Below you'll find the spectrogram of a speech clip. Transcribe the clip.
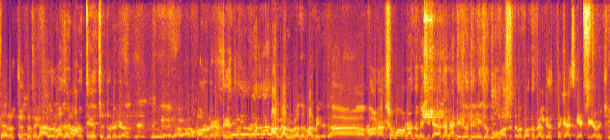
তেরো চোদ্দ টাকা। আলুর বাজার বারো থেকে চোদ্দ টাকা আর কি। বারো টাকা থেকে চোদ্দ টাকা। বাড়বে আলুর বাজার বাড়বে? আহ, বাড়ার সম্ভাবনা তো বেশি দেখা যায় না দীর্ঘদিনই তো কম আছে। তবে গতকালকে থেকে আজকে এক টাকা বেশি।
